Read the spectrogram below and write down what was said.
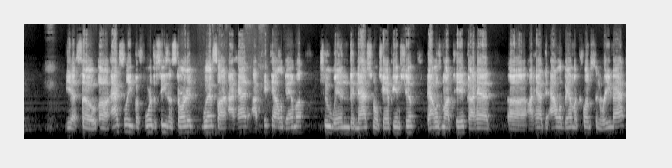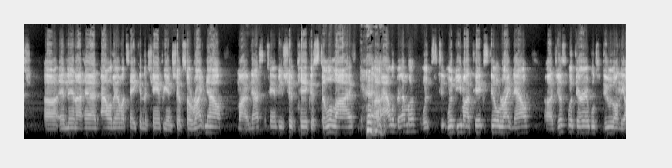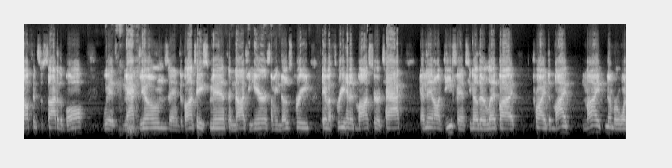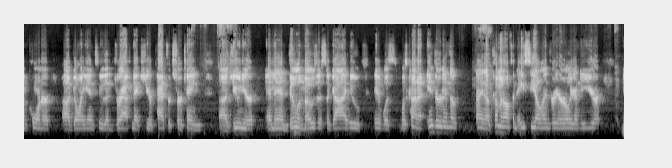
Yeah, so uh, actually, before the season started, Wes, I, I had I picked Alabama to win the national championship. That was my pick. I had uh, I had the Alabama Clemson rematch, uh, and then I had Alabama taking the championship. So right now, my national championship pick is still alive. Uh, Alabama would would be my pick still right now. Uh, just what they're able to do on the offensive side of the ball with Mac Jones and DeVonta Smith and Najee Harris. I mean, those three they have a three headed monster attack. And then on defense, you know, they're led by probably the my my number one corner uh, going into the draft next year, Patrick Surtain uh, Jr. and then Dylan Moses, a guy who it was was kind of injured in the you know coming off an ACL injury earlier in the year,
